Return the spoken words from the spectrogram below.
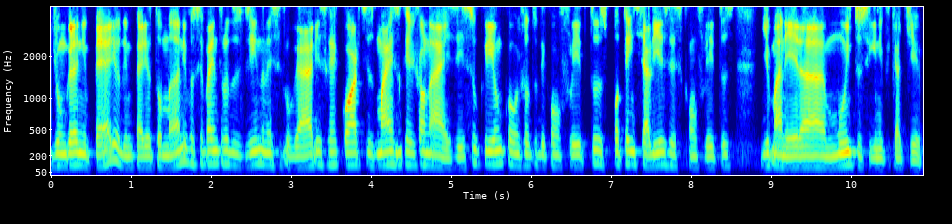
de um grande império, do Império Otomano, e você vai introduzindo nesses lugares recortes mais regionais. Isso cria um conjunto de conflitos, potencializa esses conflitos de maneira muito significativa.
